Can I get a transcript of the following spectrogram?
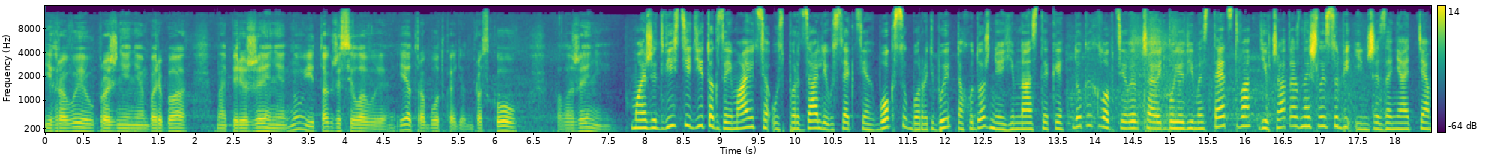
Игровые упражнения, борьба на опережение, ну и также силовые. И отработка идет бросков, положений. Майже 200 діток займаються у спортзалі у секціях боксу, боротьби та художньої гімнастики. Доки хлопці вивчають бойові мистецтва, дівчата знайшли собі інше заняття.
